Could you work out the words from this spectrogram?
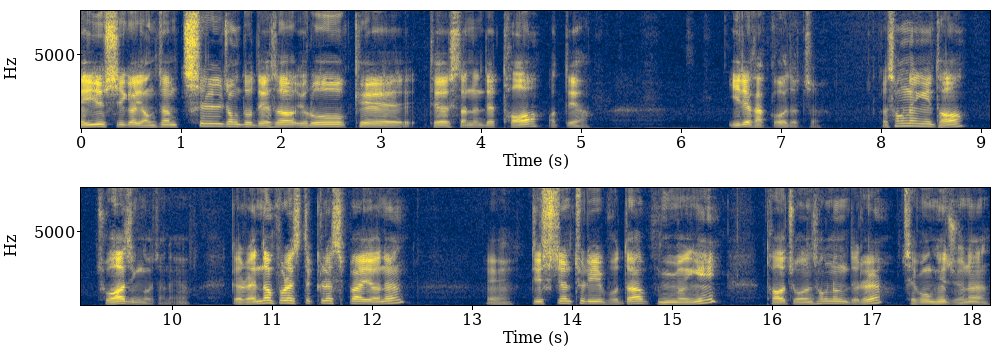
AUC가 0.7 정도 돼서 이렇게 되었었는데 더 어때요? 1에 가까워졌죠. 그 성능이 더 좋아진 거잖아요. 그러니까 랜덤 포레스트 클래스파이어는 예, 디시전 트리보다 분명히 더 좋은 성능들을 제공해주는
